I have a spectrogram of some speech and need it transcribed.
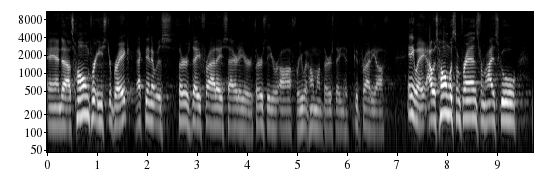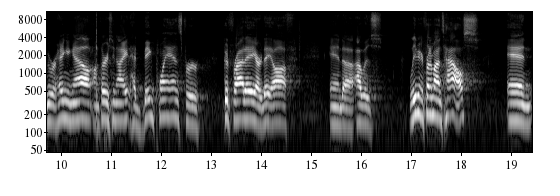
And uh, I was home for Easter break. Back then it was Thursday, Friday, Saturday, or Thursday you were off, or you went home on Thursday, you had Good Friday off. Anyway, I was home with some friends from high school. We were hanging out on Thursday night, had big plans for Good Friday, our day off. And uh, I was leaving a friend of mine's house and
